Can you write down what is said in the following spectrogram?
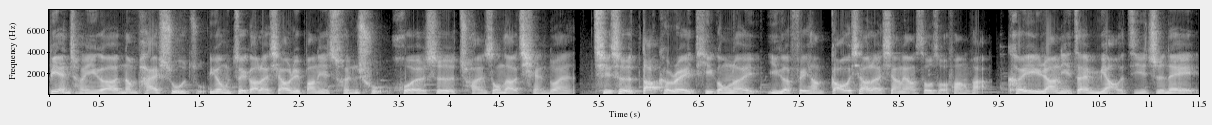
变成一个 NumPy 数组，用最高的效率帮你存储或者是传送到前端。其次 d o c k e Ray 提供了一个非常高效的向量搜索方法，可以让你在秒级之内。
